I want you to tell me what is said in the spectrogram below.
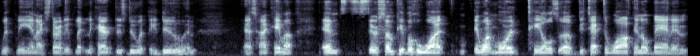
with me, and I started letting the characters do what they do, and that's how I came up. And there are some people who want they want more tales of Detective Walk and O'Bannon,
